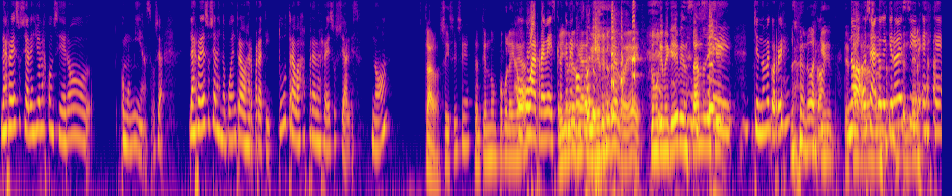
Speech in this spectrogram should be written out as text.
las redes sociales yo las considero como mías. O sea, las redes sociales no pueden trabajar para ti. Tú trabajas para las redes sociales, ¿no? Claro, sí, sí, sí. Te entiendo un poco la idea. o al revés, creo Yo que me confundí. yo creo que al revés. Como que me quedé pensando y sí. dije, ¿Quién no me corrige? no, es Con- que te No, o sea, lo que quiero de decir es que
